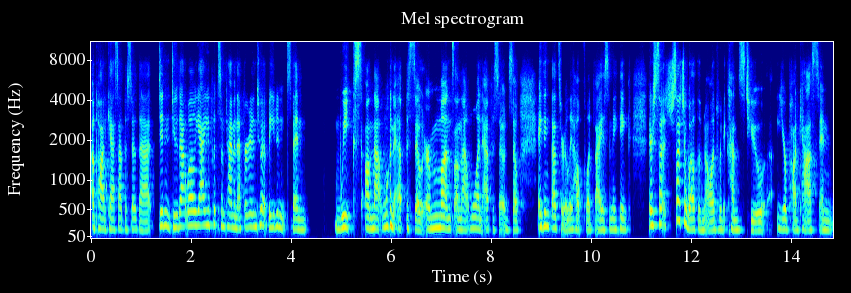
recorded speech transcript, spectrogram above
a podcast episode that didn't do that well, yeah, you put some time and effort into it, but you didn't spend weeks on that one episode or months on that one episode. So I think that's really helpful advice. And I think there's such such a wealth of knowledge when it comes to your podcast and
